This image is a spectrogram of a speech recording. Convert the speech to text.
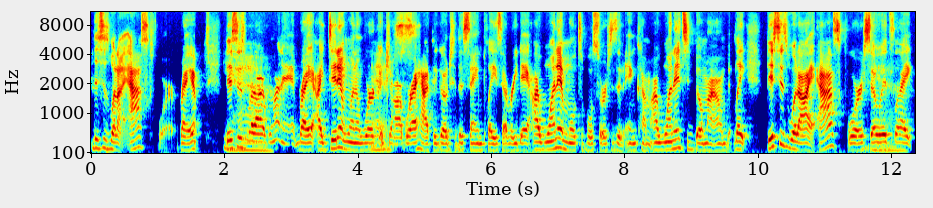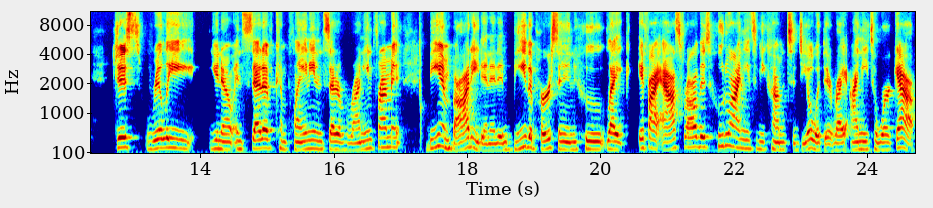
this is what I asked for, right? This yeah. is what I wanted, right? I didn't want to work yes. a job where I had to go to the same place every day. I wanted multiple sources of income. I wanted to build my own, like, this is what I asked for. So yeah. it's like, just really you know instead of complaining instead of running from it be embodied in it and be the person who like if i ask for all this who do i need to become to deal with it right? I need to work out.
